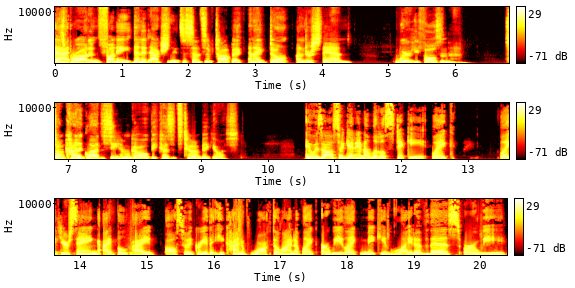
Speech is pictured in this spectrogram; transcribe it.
as broad and funny, then it actually it's a sensitive topic, and I don't understand where he falls in that. So I'm kind of glad to see him go because it's too ambiguous. It was also getting a little sticky. Like, like you're saying, I, bel I also agree that he kind of walked the line of like, are we like making light of this or are we,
